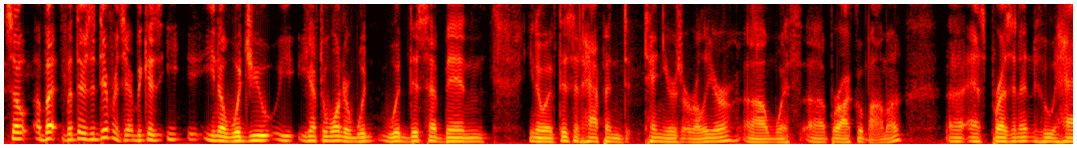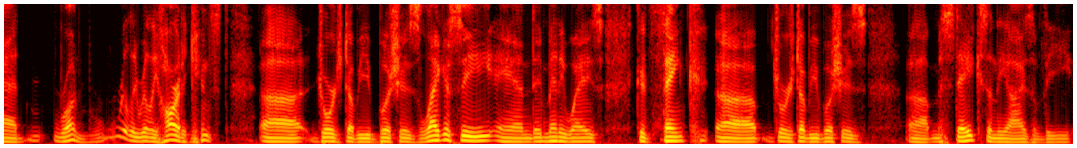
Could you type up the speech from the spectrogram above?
So, uh, but but there's a difference here because you know, would you you have to wonder would would this have been, you know, if this had happened ten years earlier um, with uh, Barack Obama uh, as president, who had run really really hard against uh, George W. Bush's legacy, and in many ways could thank uh, George W. Bush's uh, mistakes in the eyes of the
